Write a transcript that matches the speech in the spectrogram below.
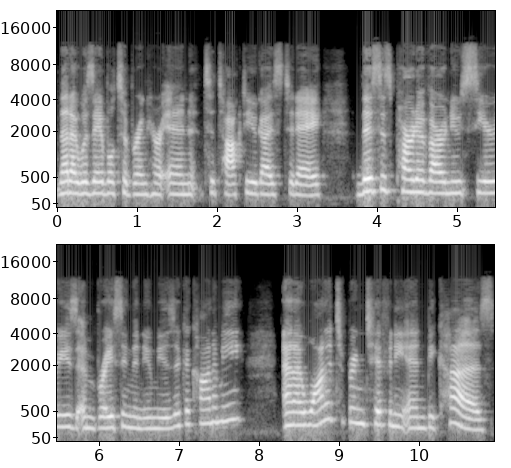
that I was able to bring her in to talk to you guys today. this is part of our new series, Embracing the New Music Economy. And I wanted to bring Tiffany in because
